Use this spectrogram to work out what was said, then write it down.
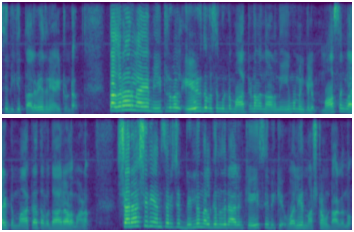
സി ബിക്ക് തലവേദനയായിട്ടുണ്ട്. തകരാറിലായ മീറ്ററുകൾ ഏഴ് ദിവസം കൊണ്ട് മാറ്റണമെന്നാണ് നിയമമെങ്കിലും മാസങ്ങളായിട്ട് മാറ്റാത്തവ ധാരാളമാണ്. ശരാശരി അനുസരിച്ച് ബില്ല് നൽകുന്നതിനാലും കെ സി ബിക്ക് വലിയ നഷ്ടമുണ്ടാകുന്നു.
